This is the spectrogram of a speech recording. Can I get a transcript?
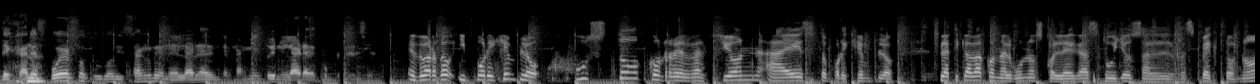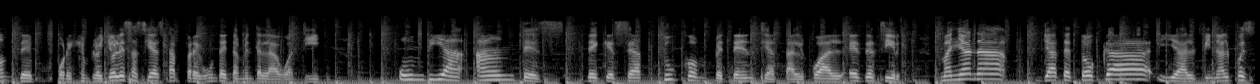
dejar esfuerzo, sudor y sangre en el área de entrenamiento y en el área de competencia. Eduardo, y por ejemplo, justo con relación a esto, por ejemplo, platicaba con algunos colegas tuyos al respecto, ¿no? De, por ejemplo, yo les hacía esta pregunta y también te la hago a ti. Un día antes de que sea tu competencia tal cual, es decir, mañana ya te toca y al final pues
